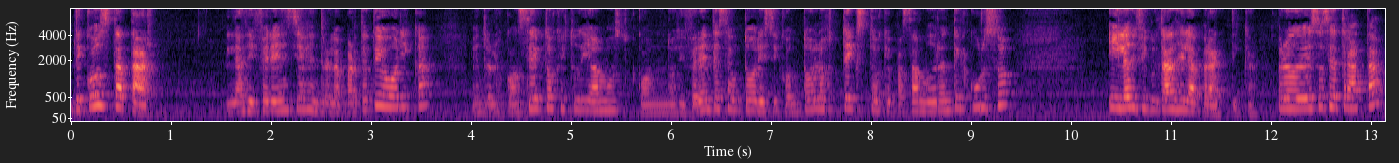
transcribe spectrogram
de constatar las diferencias entre la parte teórica, entre los conceptos que estudiamos con los diferentes autores y con todos los textos que pasamos durante el curso y las dificultades de la práctica. Pero de eso se trata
